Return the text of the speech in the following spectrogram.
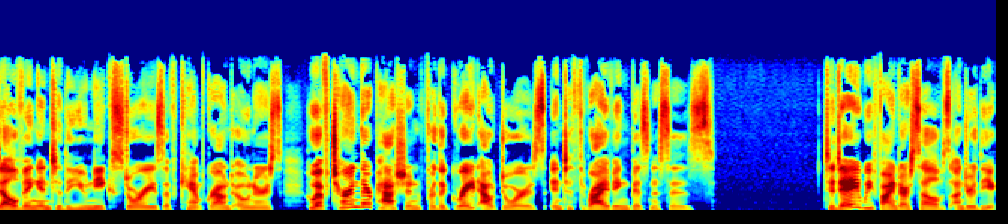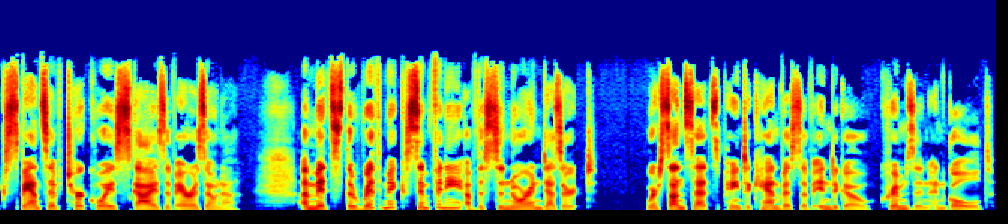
delving into the unique stories of campground owners who have turned their passion for the great outdoors into thriving businesses. Today, we find ourselves under the expansive turquoise skies of Arizona, amidst the rhythmic symphony of the Sonoran Desert where sunsets paint a canvas of indigo, crimson, and gold.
